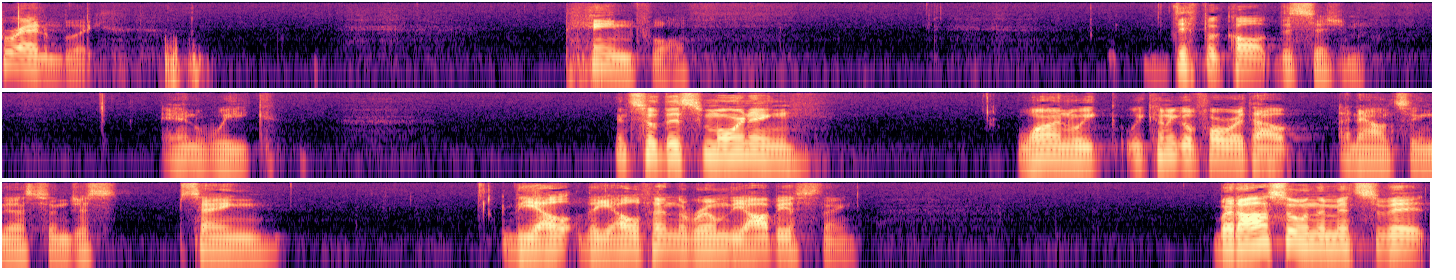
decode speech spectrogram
incredibly painful, difficult decision and week. And so this morning, one, we, we couldn't go forward without announcing this and just saying the, el- the elephant in the room, the obvious thing. But also in the midst of it,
